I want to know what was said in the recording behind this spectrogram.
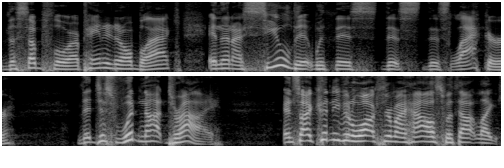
the subfloor. I painted it all black, and then I sealed it with this, this, this lacquer that just would not dry. And so I couldn't even walk through my house without like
